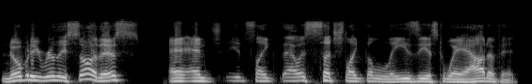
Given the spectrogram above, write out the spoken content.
nobody really saw this, and, and it's like that was such like the laziest way out of it.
